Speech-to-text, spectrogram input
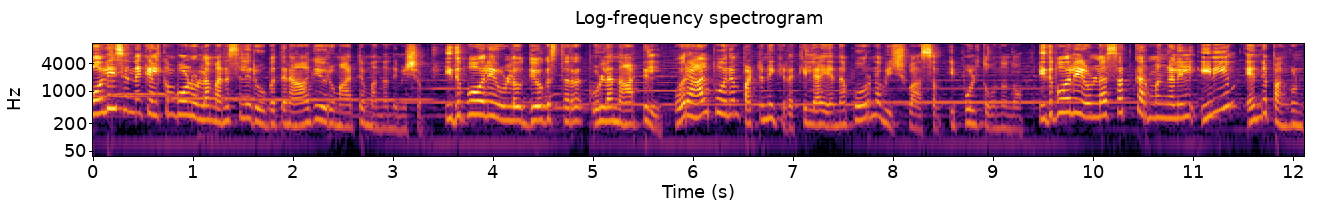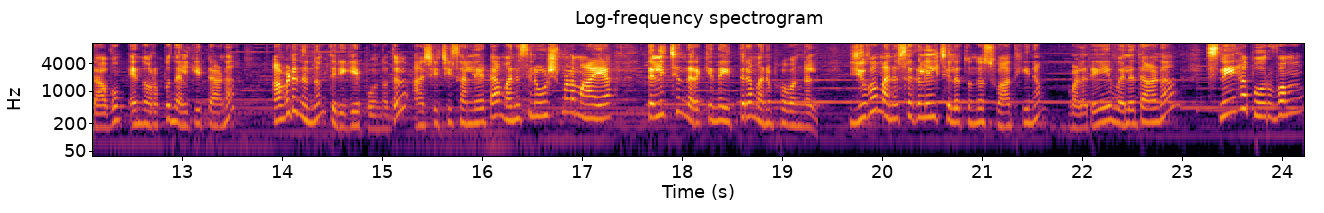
പോലീസ് എന്ന് കേൾക്കുമ്പോൾ ഉള്ള മനസ്സിലെ രൂപത്തിന് ആകെ ഒരു മാറ്റം വന്ന നിമിഷം. ഇതുപോലെയുള്ള ഉദ്യോഗസ്ഥർ ഉള്ള നാട്ടിൽ ഒരാൾ പോലും പട്ടിണി കിടക്കില്ല എന്ന പൂർണ വിശ്വാസം ഇപ്പോൾ തോന്നുന്നു. ഇതുപോലെയുള്ള സത്കർമ്മങ്ങളിൽ ഇനിയും എന്റെ പങ്കുണ്ടാവും എന്നുറപ്പ് നൽകിയിട്ടാണ് അവിടെ നിന്നും തിരികെ പോകുന്നത് ആശിച്ചി സൻലേട്ട മനസ്സിൽ ഊഷ്മളമായ തെളിച്ചു നിറയ്ക്കുന്ന ഇത്തരം അനുഭവങ്ങൾ യുവ മനസ്സുകളിൽ ചെലുത്തുന്ന സ്വാധീനം വളരെ വലുതാണ്. സ്നേഹപൂർവം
